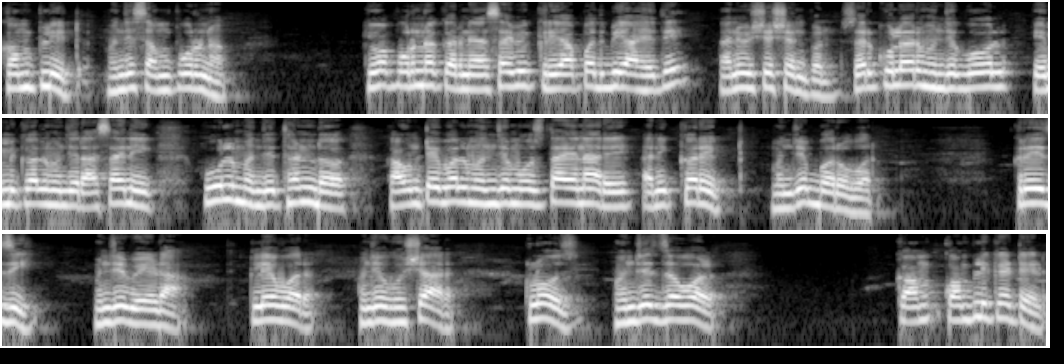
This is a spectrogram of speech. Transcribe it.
कंप्लीट म्हणजे संपूर्ण. किंवा पूर्ण करणे असा बी क्रियापद बी आहे ते आणि विशेषण पण. सर्क्युलर म्हणजे गोल केमिकल म्हणजे रासायनिक कूल म्हणजे थंड काउंटेबल म्हणजे मोजता येणारे आणि करेक्ट म्हणजे बरोबर. क्रेझी म्हणजे वेडा. क्लेवर म्हणजे हुशार. क्लोज म्हणजे जवळ. कॉम कॉम्प्लिकेटेड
